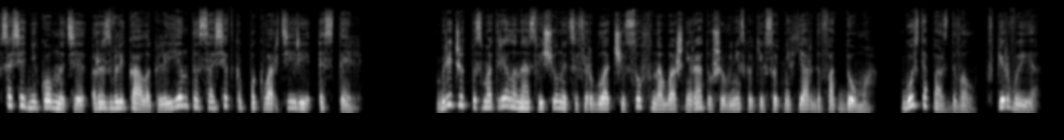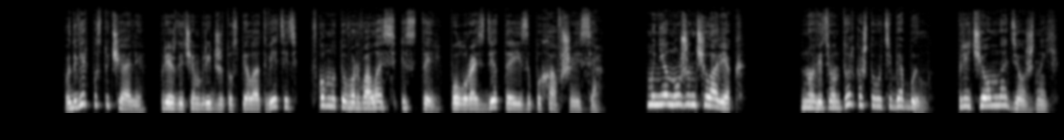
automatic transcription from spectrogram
В соседней комнате развлекала клиента соседка по квартире Эстель. Бриджит посмотрела на освещенный циферблат часов на башне ратуши в нескольких сотнях ярдов от дома. Гость опаздывал. Впервые. В дверь постучали. Прежде чем Бриджит успела ответить, в комнату ворвалась Эстель, полураздетая и запыхавшаяся. «Мне нужен человек». «Но ведь он только что у тебя был. Причем надежный.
